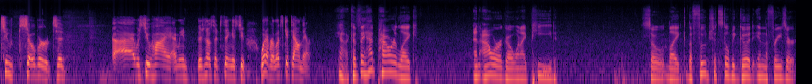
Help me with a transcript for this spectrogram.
too sober to. I was too high. I mean, there's no such thing as too. Whatever. Let's get down there. Yeah, because they had power like an hour ago when I peed. So like the food should still be good in the freezer.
